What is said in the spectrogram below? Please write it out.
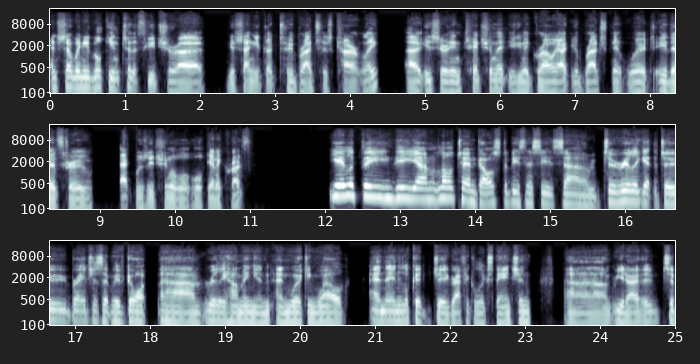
And so when you look into the future, uh, you're saying you've got two branches currently. Uh, is there an intention that you're going to grow out your branch network either through acquisition or organic growth? Yeah, look, the the um, long term goals of the business is um, to really get the two branches that we've got uh, really humming and, and working well, and then look at geographical expansion. Uh, you know, to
